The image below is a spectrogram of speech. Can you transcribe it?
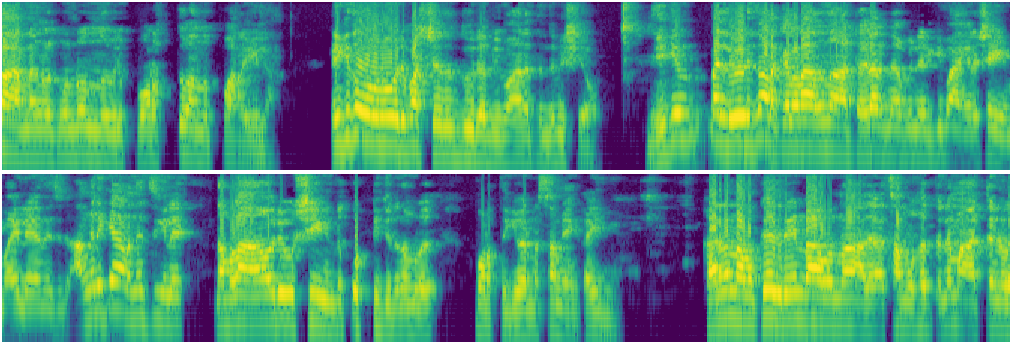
കാരണങ്ങൾ കൊണ്ടൊന്നും ഇവർ പുറത്തു വന്ന് പറയില്ല. എനിക്ക് തോന്നുന്നു ഒരു പക്ഷേ ദുരഭിമാനത്തിന്റെ വിഷയവും. നീക്ക് തല്ലു മേടിച്ച് നടക്കലടാ നാട്ടുകാർ അറിഞ്ഞാൽ പിന്നെ എനിക്ക് ഭയങ്കര ഷെയിമായില്ലേ എന്ന് വെച്ചിട്ട് അങ്ങനെയൊക്കെയാണെന്ന് വെച്ചെങ്കിൽ നമ്മൾ ആ ഒരു ഷീൽഡ് പൊട്ടിച്ചിട്ട് നമ്മൾ പുറത്തേക്ക് വരേണ്ട സമയം കഴിഞ്ഞു. കാരണം നമുക്കെതിരെ ഉണ്ടാവുന്ന അത് സമൂഹത്തിലെ മാറ്റങ്ങൾ.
